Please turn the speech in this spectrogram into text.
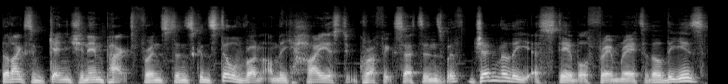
The likes of Genshin Impact, for instance, can still run on the highest graphic settings with generally a stable frame rate, although there is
